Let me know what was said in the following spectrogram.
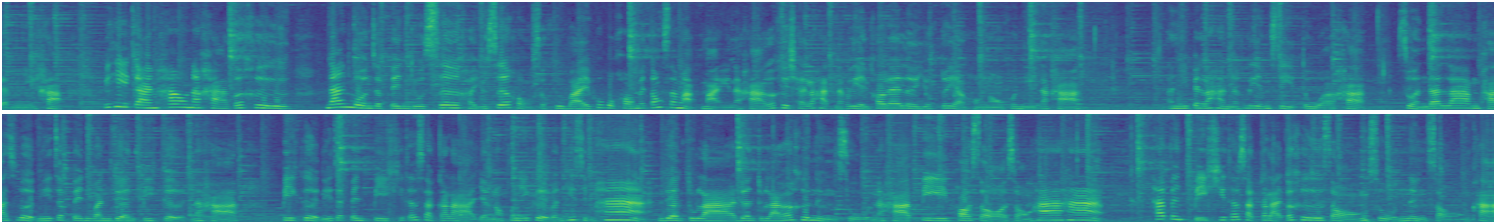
แบบนี้ค่ะ วิธีการเข้านะคะก็คือ ด้านบนจะเป็น user ค่ะ user ของ School Byte ผู้ปกครองไม่ต้องสมัครใหม่นะคะ ก็คือใช้รหัสนักเรียนเข้าได้เลยยกตัวอย่างของน้องคนนี้นะคะ อันนี้เป็นรหัสนักเรียน 4 ตัวค่ะ ส่วนด้านล่าง password นี้จะเป็นวันเดือนปีเกิดนะคะ ปีเกิดนี้จะเป็นปีคริสตศักราชอย่างน้องคนนี้เกิดวันที่ 15 เดือนตุลาเดือนตุลาก็คือ 10 นะคะ ปีพศ 255 ถ้าเป็นปีคริสตศักราชก็คือ 2012 ค่ะ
